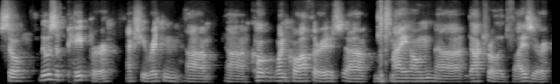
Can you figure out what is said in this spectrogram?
So there was a paper actually written, um, uh, co one co-author is uh, my own uh, doctoral advisor,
